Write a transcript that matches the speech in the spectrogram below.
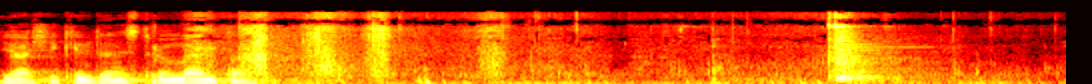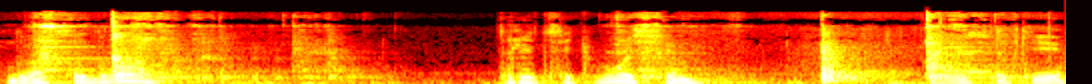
ящиків для інструмента. 22, 38, по висоті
